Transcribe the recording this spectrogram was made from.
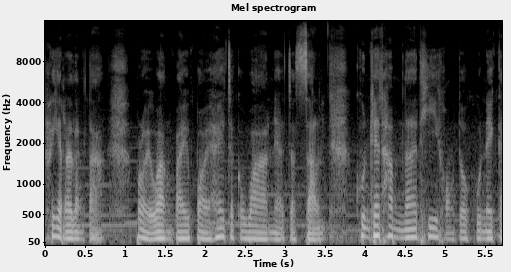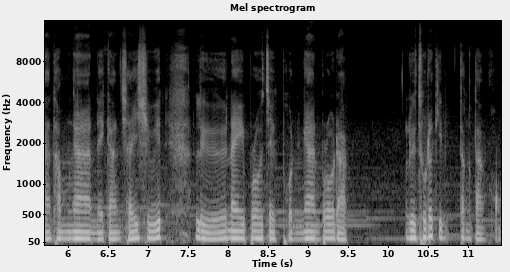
เครียดอะไรต่างๆ ปล่อยวางไปปล่อยให้จักรวาลเนี่ยจัดสรรคุณแค่ทำหน้าที่ของตัวคุณในการทำงานในการใช้ชีวิต หรือในโปรเจกต์ผลงานโปรดักต์หรือธุรกิจต่างๆ ของ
